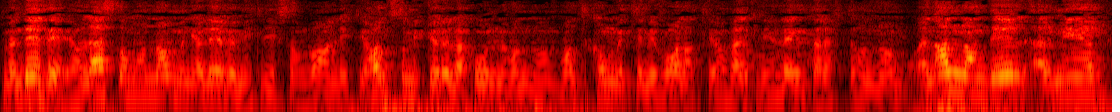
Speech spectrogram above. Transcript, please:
Men det är det, jag har läst om honom men jag lever mitt liv som vanligt. Jag har inte så mycket relation med honom, jag har inte kommit till nivån att jag verkligen längtar efter honom. Och en annan del är mer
